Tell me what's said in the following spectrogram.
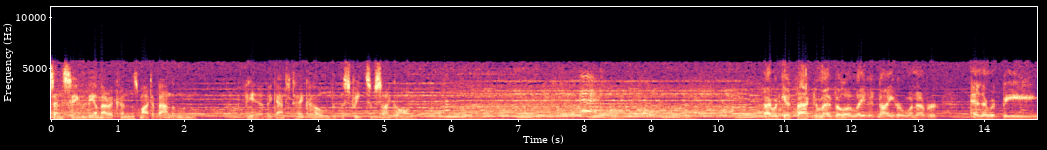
Sensing the Americans might abandon them, fear began to take hold of the streets of Saigon. I would get back to my villa late at night or whenever, and there would be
